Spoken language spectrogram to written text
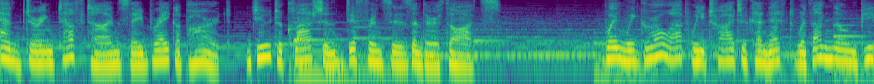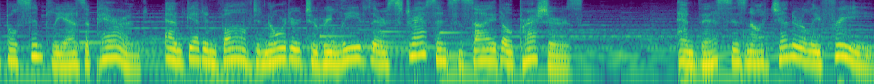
And during tough times they break apart due to clash and differences in their thoughts. When we grow up we try to connect with unknown people simply as a parent, and get involved in order to relieve their stress and societal pressures. And this is not generally free,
